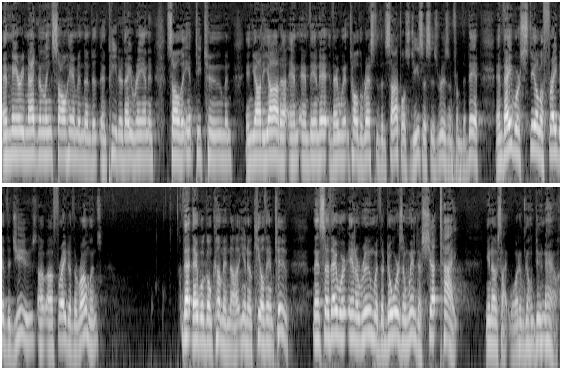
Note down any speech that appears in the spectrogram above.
And Mary Magdalene saw him, and then and Peter they ran and saw the empty tomb, and, and yada yada. And, and then they went and told the rest of the disciples Jesus is risen from the dead. And they were still afraid of the Jews, uh, afraid of the Romans that they were going to come and, uh, you know, kill them too. And so they were in a room with the doors and windows shut tight. You know, it's like, what are we going to do now?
